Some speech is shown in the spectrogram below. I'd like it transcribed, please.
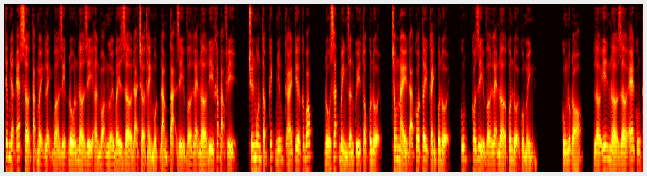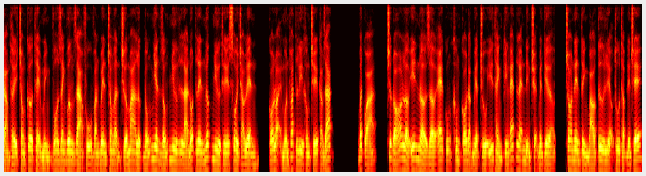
Tiếp nhận s sở tắc mệnh lệnh bờ dịp đốn đờ dị ẩn bọn người bây giờ đã trở thành một đám tại dị vợ lẽ nở đi khắp đạo phỉ, chuyên môn tập kích những cái kia cướp bóc đổ sát bình dân quý tộc quân đội, trong này đã có tây cảnh quân đội, cũng có dị vợ lẽ nở quân đội của mình. Cùng lúc đó linze cũng cảm thấy trong cơ thể mình vô danh vương giả phù văn bên trong lẩn chứa ma lực đống nhiên giống như là đốt lên nước như thế sôi trào lên, có loại muốn thoát ly khống chế cảm giác. Bất quá, trước đó linze cũng không có đặc biệt chú ý thành kinh s len đỉnh chuyện bên kia, cho nên tình báo tư liệu thu thập đến trễ,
